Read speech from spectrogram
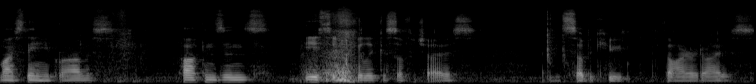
myasthenia gravis, Parkinson's, eosinophilic esophagitis, and subacute thyroiditis.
